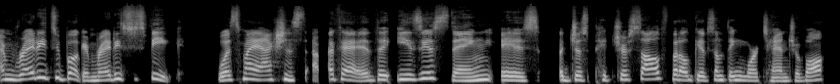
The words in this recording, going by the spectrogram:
I'm ready to book. I'm ready to speak. What's my action step? Uh, okay. The easiest thing is uh, just pitch yourself, but I'll give something more tangible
